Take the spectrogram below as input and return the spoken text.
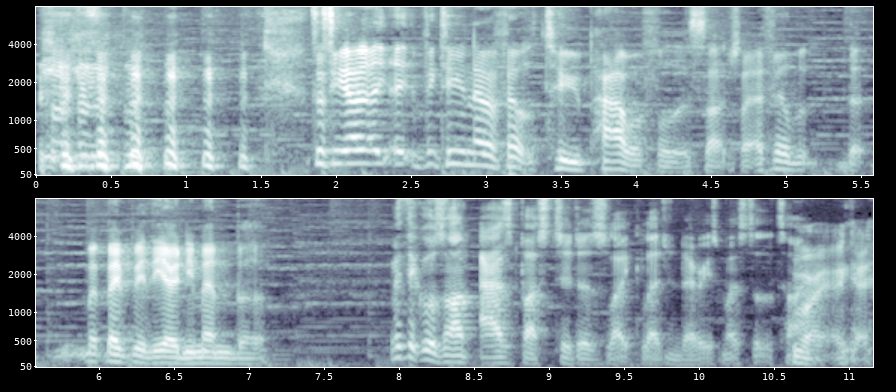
these. so see, I, I, Victoria never felt too powerful as such. Like I feel that, that maybe the only member. Mythicals aren't as busted as like legendaries most of the time. Right. Okay.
